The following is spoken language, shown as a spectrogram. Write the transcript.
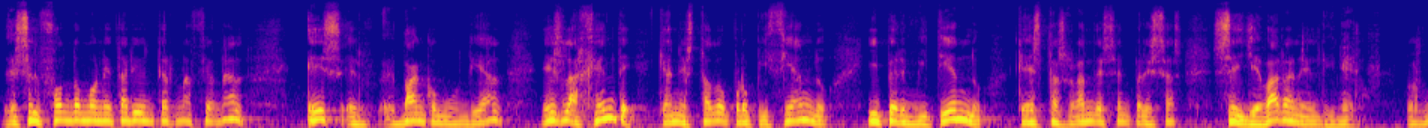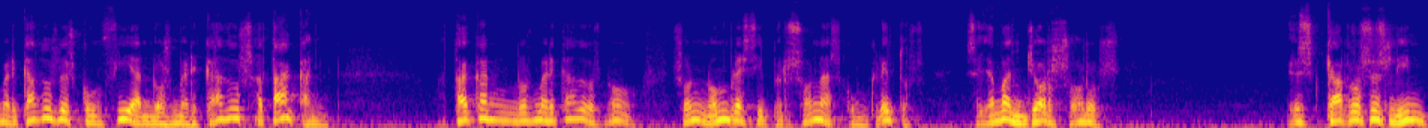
Es el Fondo Monetario Internacional, es el Banco Mundial, es la gente que han estado propiciando y permitiendo que estas grandes empresas se llevaran el dinero. Los mercados desconfían, los mercados atacan. ¿Atacan los mercados? No, son nombres y personas concretos. Se llaman George Soros, es Carlos Slim,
